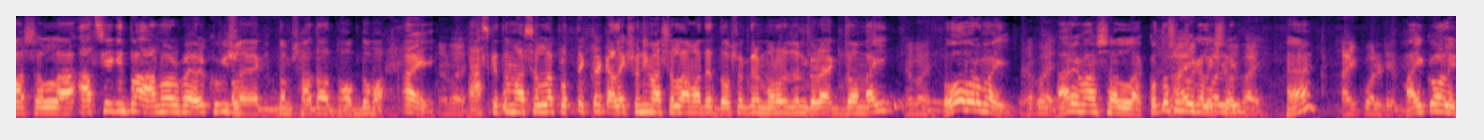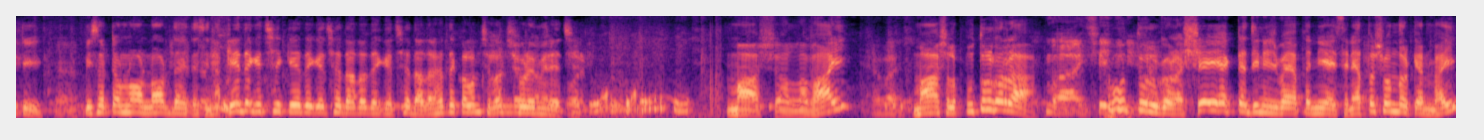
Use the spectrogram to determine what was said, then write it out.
মাশাল্লাহ আজকে কিন্তু আনোয়ার ভাইয়ের খুবই একদম সাদা ধবধবা। ভাই। হ্যাঁ আজকে তো মাশাল্লাহ প্রত্যেকটা কালেকশনই মাশাল্লাহ আমাদের দর্শকদের মনোরঞ্জন করা একদম ভাই। হ্যাঁ ও বড় ভাই। হ্যাঁ আরে মাশাল্লাহ কত সুন্দর কালেকশন। হ্যাঁ? হাই কোয়ালিটি হ্যাঁ। পিছরটা নট দেখাইতেছি না। কে দেখেছে কে দেখেছে দাদা দেখেছে দাদার হাতে কলম ছিল ছুড়ে মেরেছে। মাশাল্লাহ হ্যাঁ ভাই মাশাল্লাহ পুতুল গড়া ভাই সেই পুতুল গড়া সেই একটা জিনিস ভাই আপনি নিয়ে আইছেন। এত সুন্দর কেন ভাই?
